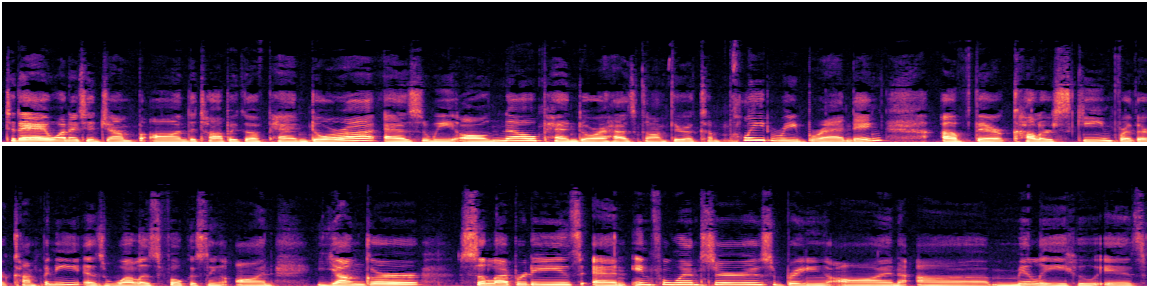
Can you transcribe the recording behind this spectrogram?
Today, I wanted to jump on the topic of Pandora. As we all know, Pandora has gone through a complete rebranding of their color scheme for their company, as well as focusing on younger celebrities and influencers, bringing on uh, Millie, who is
